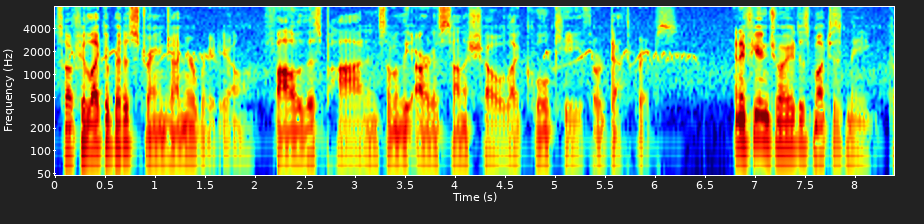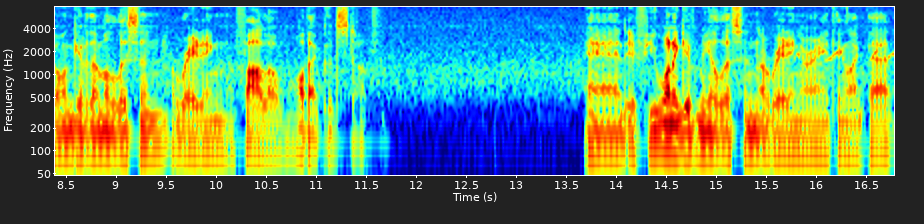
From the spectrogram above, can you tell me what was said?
So if you like a bit of strange on your radio, follow this pod and some of the artists on the show like Kool Keith or Death Grips. And if you enjoy it as much as me, go and give them a listen, a rating, a follow, all that good stuff. And if you want to give me a listen, a rating, or anything like that,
